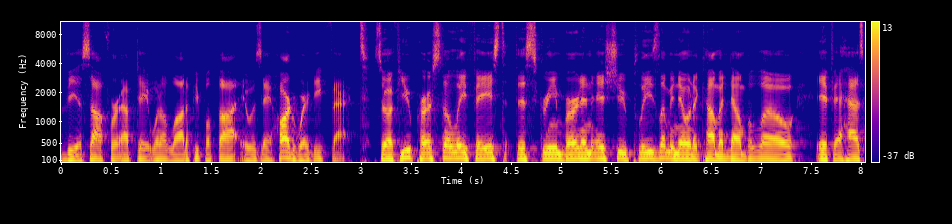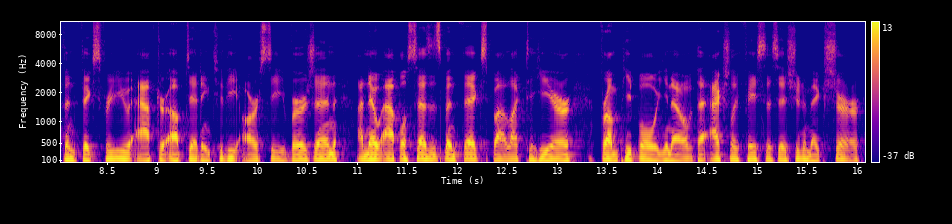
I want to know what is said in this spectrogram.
via software update when a lot of people thought it was a hardware defect. So if you personally faced this screen burn-in issue, please let me know in a comment down below if it has been fixed for you after updating to the RC version. I know Apple says it's been fixed, but I like to hear from people, you know, that actually face this issue to make sure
